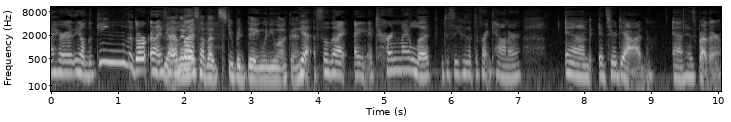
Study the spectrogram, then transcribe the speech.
I hear you know the ding the door and I say Yeah, I they look. always have that stupid ding when you walk in. Yeah, so then I, I I turn and I look to see who's at the front counter, and it's your dad and his brother,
